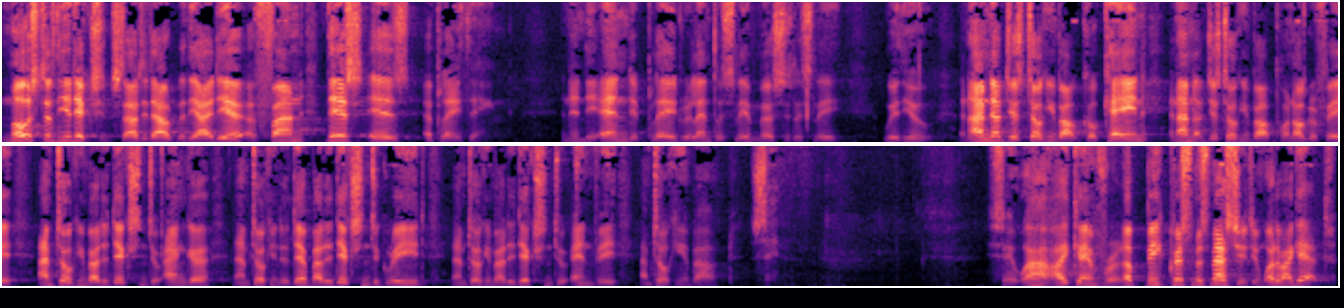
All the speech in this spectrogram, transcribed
Most of the addiction started out with the idea of fun. This is a plaything. And in the end, it played relentlessly and mercilessly with you. And I'm not just talking about cocaine, and I'm not just talking about pornography. I'm talking about addiction to anger, and I'm talking about addiction to greed, and I'm talking about addiction to envy. I'm talking about sin. You say, wow, I came for an upbeat Christmas message, and what do I get?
